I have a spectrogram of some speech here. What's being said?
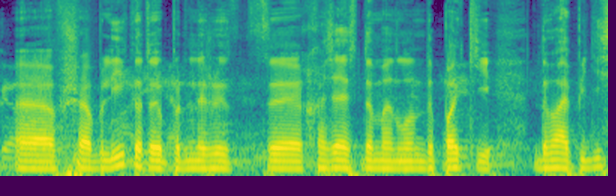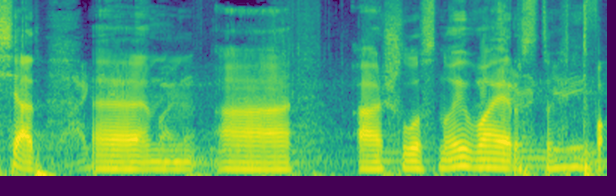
в Шабли, который принадлежит хозяйству Домен Ландепаки, 2,50. Эм, а а шлосной вайер стоит 2.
